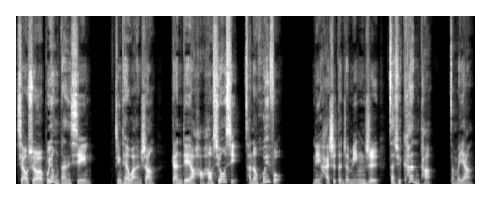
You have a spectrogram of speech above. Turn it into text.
小轩儿不用担心，今天晚上干爹要好好休息才能恢复。你还是等着明日再去看他怎么样？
